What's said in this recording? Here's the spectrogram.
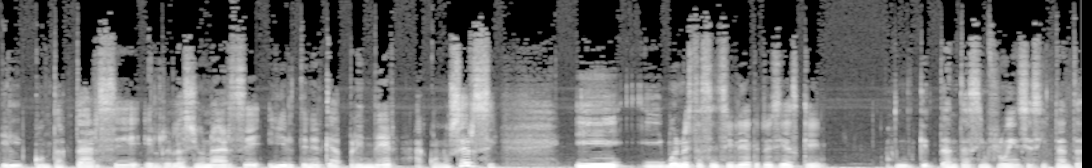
el contactarse, el relacionarse y el tener que aprender a conocerse. Y, y bueno, esta sensibilidad que tú decías que, que tantas influencias y tanta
